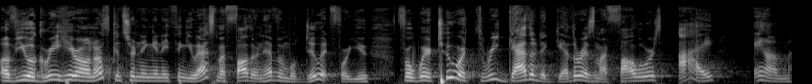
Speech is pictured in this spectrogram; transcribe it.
of you agree here on earth concerning anything you ask, my Father in heaven will do it for you. For where two or three gather together as my followers, I am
